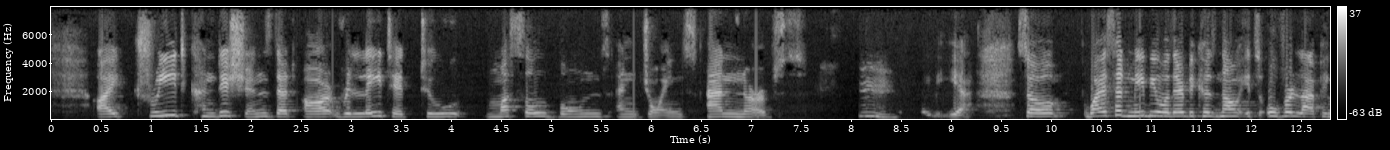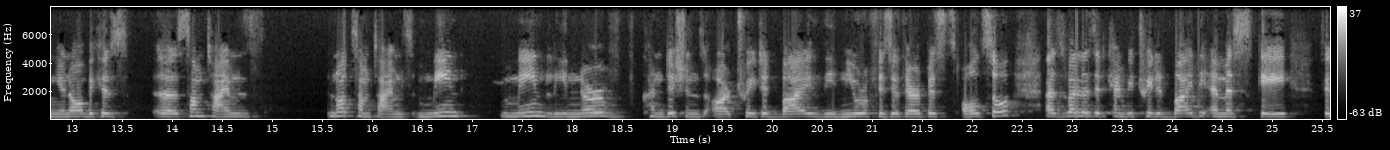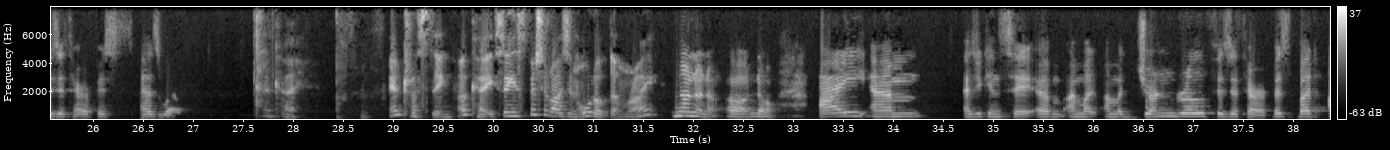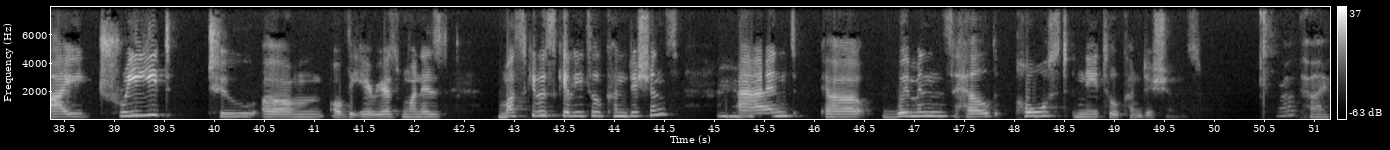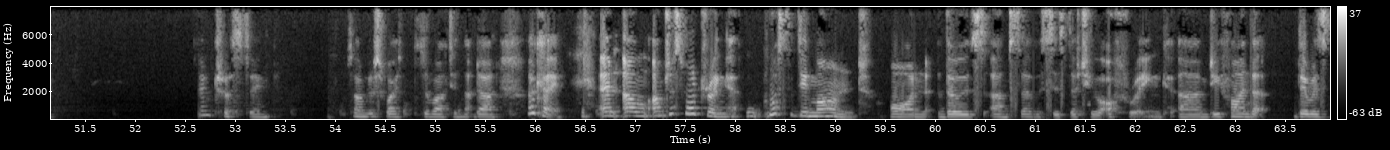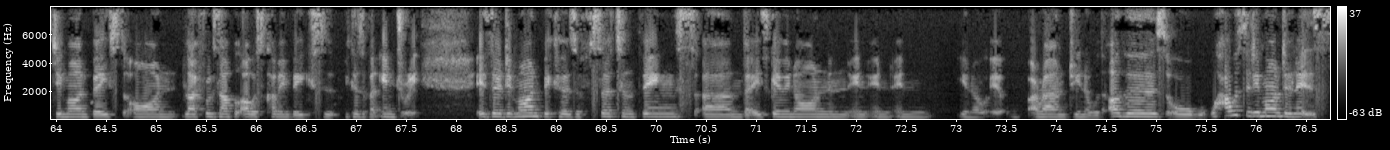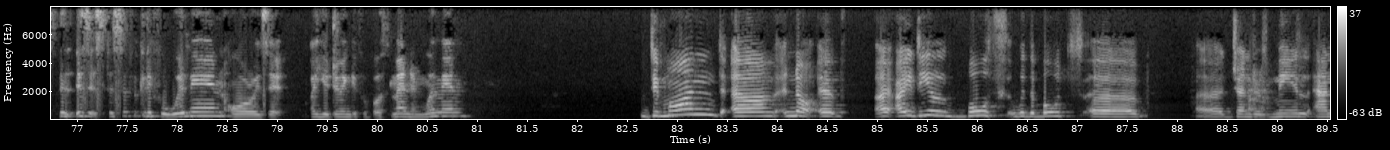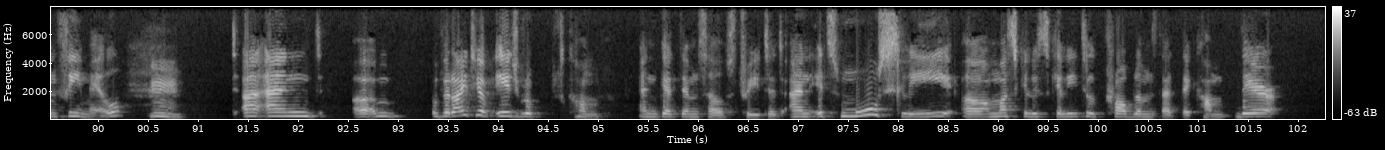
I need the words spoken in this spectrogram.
I treat conditions that are related to muscle, bones, and joints and nerves. Mm. Yeah. So why I said maybe over there because now it's overlapping, you know, because uh, sometimes, not sometimes, main mainly nerve conditions are treated by the neurophysiotherapists also, as well as it can be treated by the MSK physiotherapists as well. Okay. Interesting. Okay, so you specialize in all of them, right? No, no, no. Oh, no. I am, as you can say, um, I'm a I'm a general physiotherapist, but I treat two um, of the areas. One is musculoskeletal conditions mm-hmm. and uh, women's health postnatal conditions. Okay. Interesting. So I'm just writing that down. Okay, and um, I'm just wondering, what's the demand on those um, services that you're offering? Um, do you find that there is demand based on, like, for example, I was coming because, because of an injury. Is there demand because of certain things um, that is going on in, in, in, in you know around you know with others, or how is the demand? And is is it specifically for women, or is it are you doing it for both men and women? Demand, um, no, uh, I, I, deal both with the both uh, uh, genders, male and female, mm. and um, a variety of age groups come and get themselves treated, and it's mostly uh, musculoskeletal problems that they come. There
